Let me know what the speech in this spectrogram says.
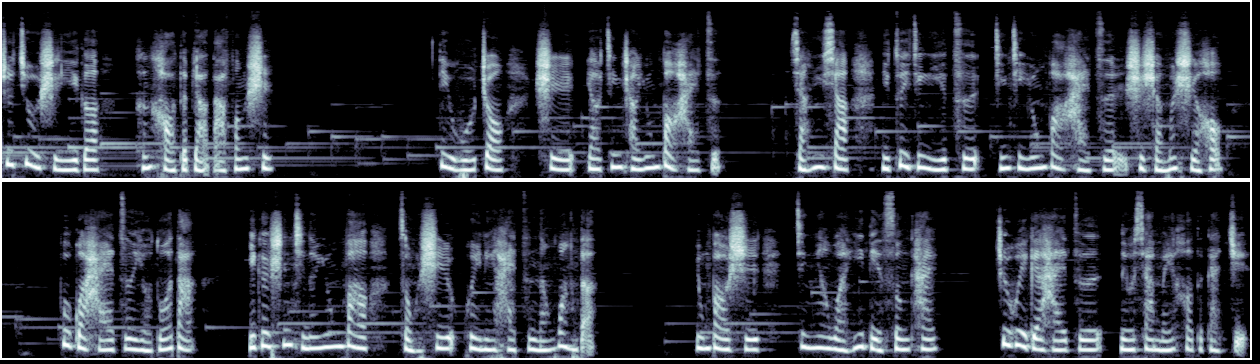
这就是一个很好的表达方式。第五种是要经常拥抱孩子，想一想你最近一次紧紧拥抱孩子是什么时候？不管孩子有多大，一个深情的拥抱总是会令孩子难忘的。拥抱时尽量晚一点松开，这会给孩子留下美好的感觉。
